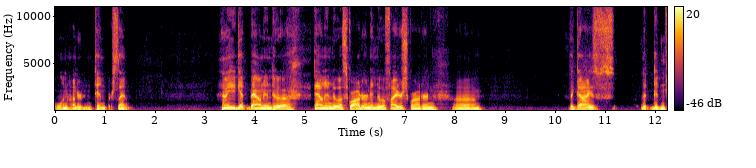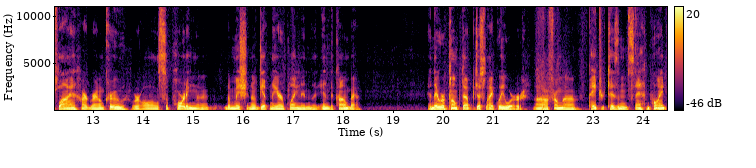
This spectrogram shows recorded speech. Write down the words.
110%. Now you get down into a down into a squadron, into a fighter squadron. Um, the guys that didn't fly, our ground crew, were all supporting the, the mission of getting the airplane in the, into combat and they were pumped up just like we were uh, from a patriotism standpoint.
